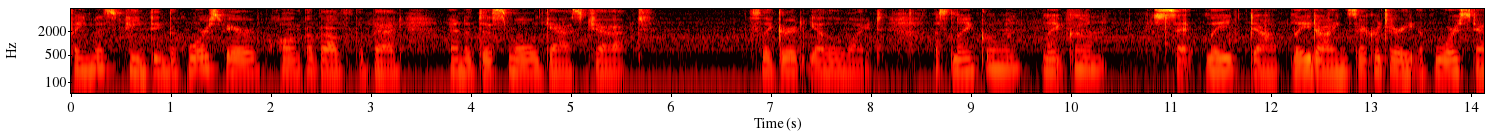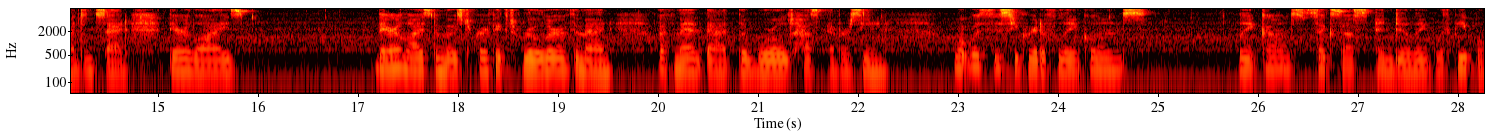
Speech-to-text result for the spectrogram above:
famous painting The Horse Fair hung above the bed, and a dismal gas jet flickered yellow light. As Lincoln Lincoln sa lay down lay dying, Secretary of War Stanton said, There lies there lies the most perfect ruler of the men of men that the world has ever seen. What was the secret of Lincoln's Lincoln's success in dealing with people?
